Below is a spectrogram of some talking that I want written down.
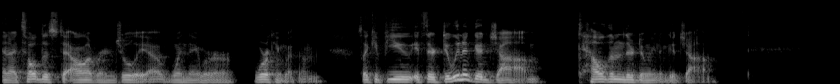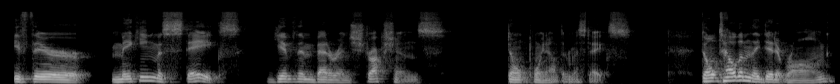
and i told this to oliver and julia when they were working with them it's like if you if they're doing a good job tell them they're doing a good job if they're making mistakes give them better instructions. Don't point out their mistakes. Don't tell them they did it wrong.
